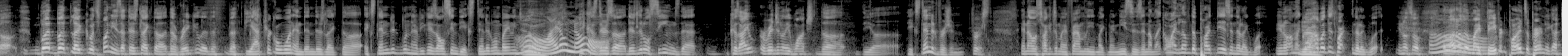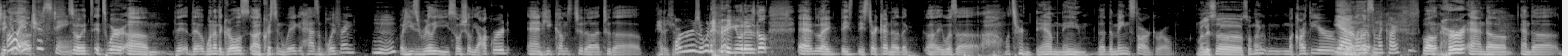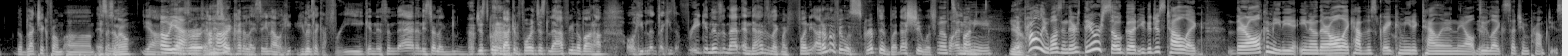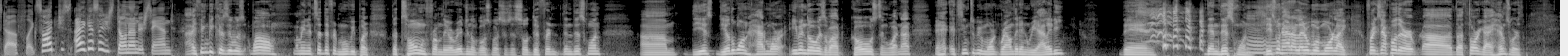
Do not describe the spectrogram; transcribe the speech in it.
Uh, but but like what's funny is that there's like the the regular the, the theatrical one and then there's like the extended one. Have you guys all seen the extended one by any chance? oh, I don't know. Because there's a there's little scenes that because I originally watched the the uh, the extended version first. And I was talking to my family, like my nieces, and I'm like, "Oh, I love the part this," and they're like, "What?" You know, I'm like, "Oh, how about this part?" And they're like, "What?" You know, so a lot of the, my Oh. favorite parts apparently got taken oh, out. interesting. So it's it's where um the the one of the girls, uh, Kristen Wiig, has a boyfriend, mm-hmm. but he's really socially awkward, and he comes to the to the headquarters or whatever whatever it's called, and like they they start kind of the uh, it was a what's her damn name the the main star girl Melissa uh, something. McCarthy or yeah, Yeah. Melissa McCarthy. well her and um and the the black chick from um, SNL. SNL? Yeah. Oh, yeah. her- and they Uh-huh. started kind of like saying how he, he looks like a freak and this and that, and they start like just going back and forth, just laughing about how oh he looked like he's a freak and this and that, and that was like my funny. I don't know if it was scripted, but that shit was That's funny. funny. Yeah. It probably wasn't. They they were so good. You could just tell like they're all comedian. You know, they're all like have this great comedic talent, and they all do like such impromptu stuff. Like so, I just I guess I just don't understand. I think because it was well, I mean, it's a different movie, but the tone from the original Ghostbusters is so different than this one. Um, the the other one had more, even though it was about ghosts and whatnot, it, it seemed to be more grounded in reality than than this one. This one had a little bit more like, for example, their uh, the Thor guy Hemsworth.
